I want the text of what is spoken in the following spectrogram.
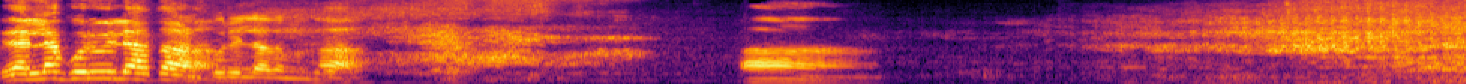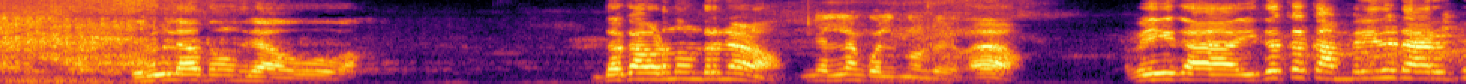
ഇതെല്ലാം കുരുവില്ലാത്തതാണ്. കുരുവില്ലാത്ത മുന്തിരി. ആ. കുരുവില്ലാത്ത മുന്തിരി ഓ. ഇതൊക്കെ അവിടെ നിന്ന് കൊണ്ടുവരണോ എല്ലാം കൊല്ലുന്നുണ്ട് അപ്പൊ ഈ ഇതൊക്കെ കമ്പനിന്ന് ഡയറക്റ്റ്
